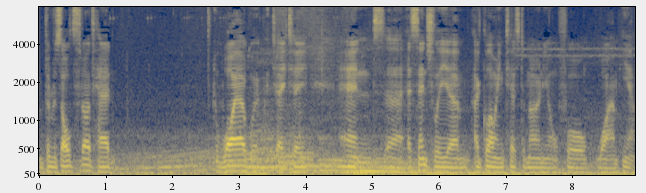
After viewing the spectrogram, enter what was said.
the results that I've had why I work with JT, and uh, essentially um, a glowing testimonial for why I'm here.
